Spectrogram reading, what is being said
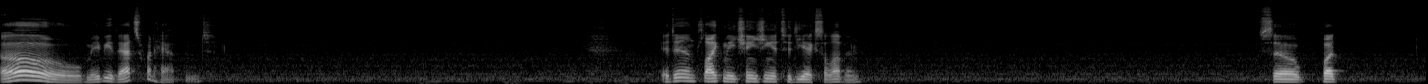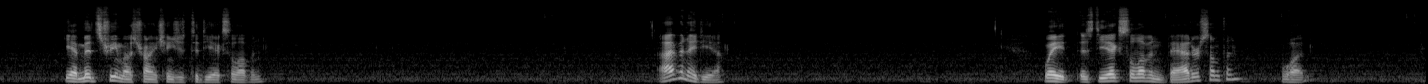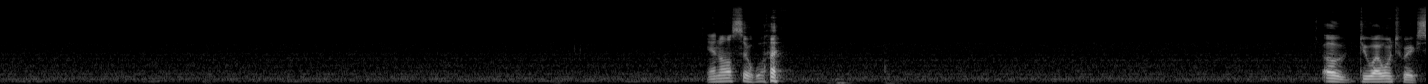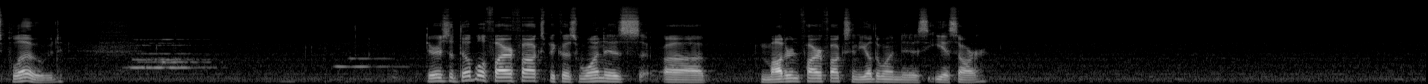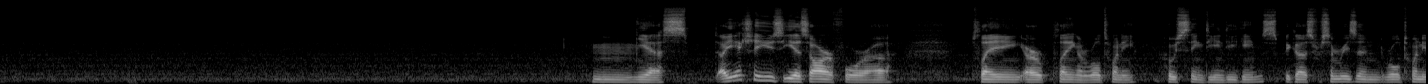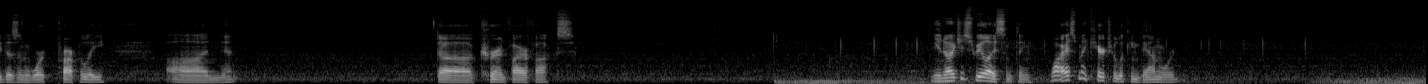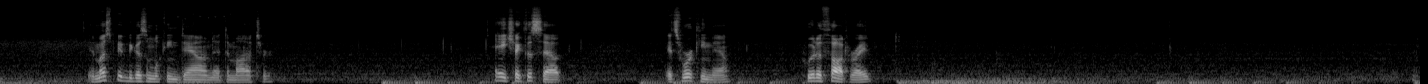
Oh, maybe that's what happened. It didn't like me changing it to DX11. So, but... Yeah, midstream I was trying to change it to DX11. I have an idea. Wait, is DX11 bad or something? What? And also what? Oh, do I want to explode? There's a double Firefox because one is uh, modern Firefox and the other one is ESR. Hmm, yes. I actually use ESR for uh, playing or playing on Roll20, hosting D&D games because for some reason Roll20 doesn't work properly on the current Firefox. You know, I just realized something. Why is my character looking downward? It must be because I'm looking down at the monitor. Hey, check this out. It's working now. Who would have thought, right?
